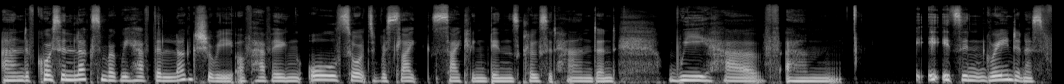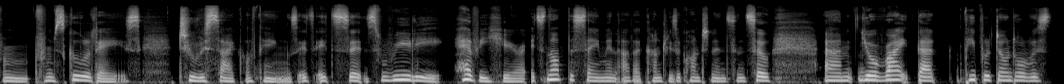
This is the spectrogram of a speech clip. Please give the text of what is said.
And of course, in Luxembourg, we have the luxury of having all sorts of recycling bins close at hand. And we have um, it's ingrained in us from from school days to recycle things. It's it's it's really heavy here. It's not the same in other countries or continents, and so um, you're right that people don't always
